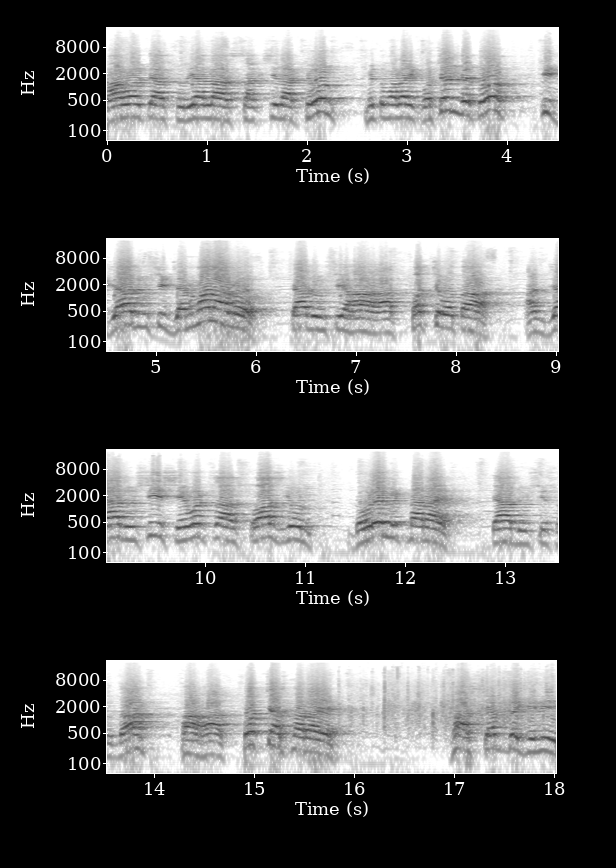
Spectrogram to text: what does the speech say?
मावळत्या सूर्याला साक्षीला ठेवून मी तुम्हाला एक वचन देतो की ज्या दिवशी जन्माला आलो त्या दिवशी हा हात स्वच्छ होता. आणि ज्या दिवशी शेवटचा श्वास घेऊन डोळे मिटणार आहे त्या दिवशी सुद्धा हा हा स्वच्छ असणार आहे. हा शब्द गेली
